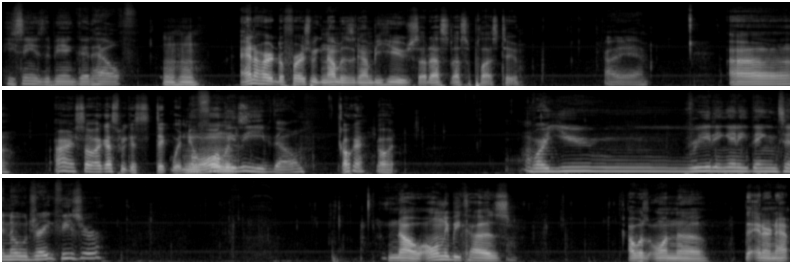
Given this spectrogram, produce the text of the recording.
He seems to be in good health. Mm-hmm. And I heard the first week numbers is gonna be huge, so that's that's a plus too. Oh yeah. Uh, all right. So I guess we could stick with New Before Orleans. we leave, though, Okay, go ahead. were you reading anything to No Drake feature? No, only because I was on the the internet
